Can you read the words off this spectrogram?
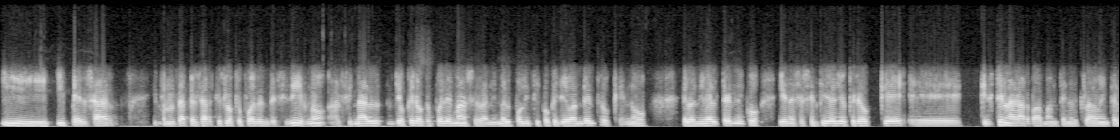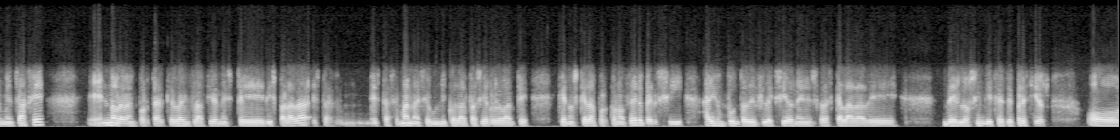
y, y pensar y ponerte a pensar qué es lo que pueden decidir, ¿no? Al final yo creo que puede más el nivel político que llevan dentro que no el a nivel técnico y en ese sentido yo creo que eh, Christine Lagarde va a mantener claramente el mensaje. Eh, no le va a importar que la inflación esté disparada. Esta, esta semana es el único dato así relevante que nos queda por conocer, ver si hay un punto de inflexión en esa escalada de, de los índices de precios o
